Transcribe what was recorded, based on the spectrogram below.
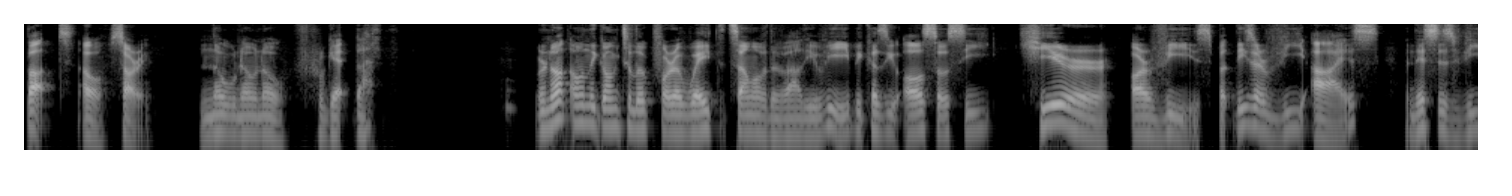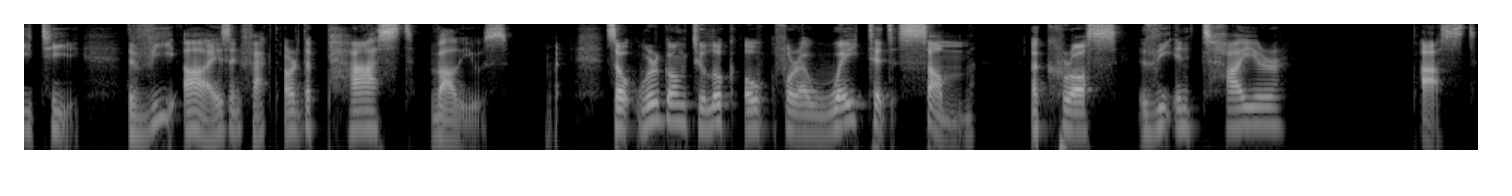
But oh sorry, no no no, forget that we're not only going to look for a weighted sum of the value v, because you also see here are v's, but these are vi's, and this is vt. The vi's, in fact, are the past values. Right? So we're going to look for a weighted sum across the entire past.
